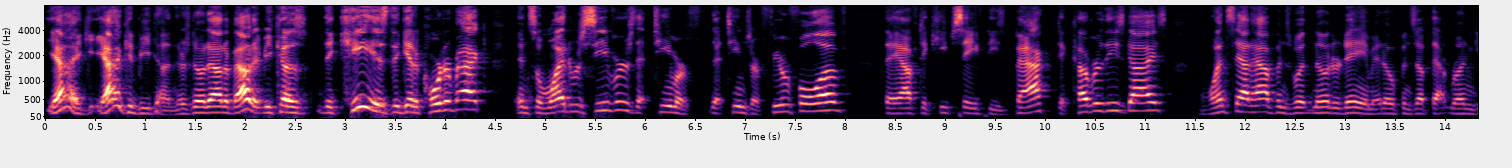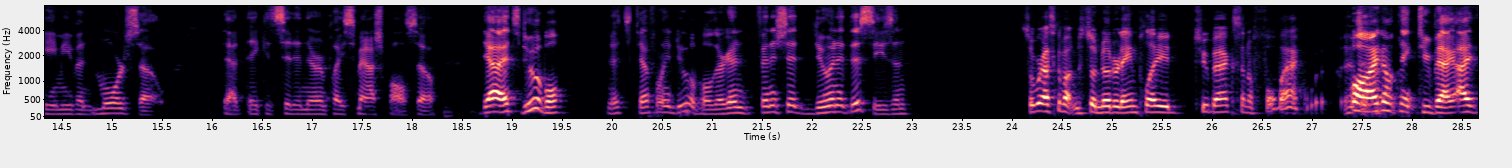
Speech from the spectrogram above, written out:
yeah, yeah, it could be done. There's no doubt about it because the key is to get a quarterback and some wide receivers that team are that teams are fearful of. They have to keep safeties back to cover these guys. Once that happens with Notre Dame, it opens up that run game even more so that they could sit in there and play smash ball. So, yeah, it's doable. It's definitely doable. They're going to finish it doing it this season. So we're asking about so Notre Dame played two backs and a fullback. Well, I don't think two back. I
